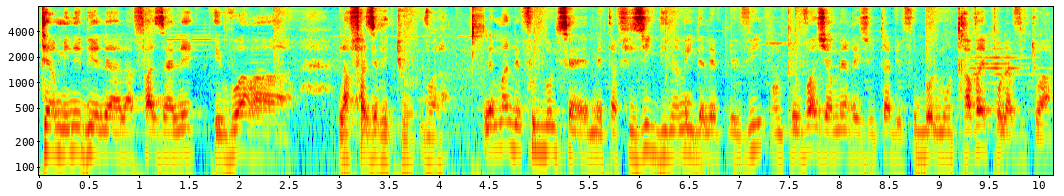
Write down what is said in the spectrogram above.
terminer bien la, la phase aller et voir euh, la phase retour. Voilà. Le monde de football, c'est métaphysique, dynamique de l'imprévu. On ne prévoit jamais un résultat de football, mais on travaille pour la victoire.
